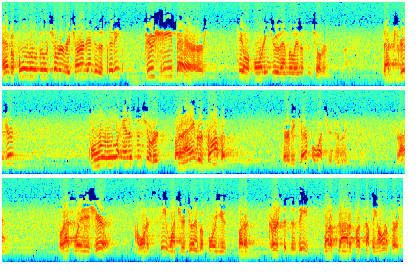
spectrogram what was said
And before those little children returned into the city, two she bears killed 42 of them little innocent children. Is that scripture? Poor little innocent children, but an angered prophet. Better be careful what you're doing. That's right. So that's the way it is here. I want to see what you're doing before you put a curse cursed disease. What if God had put something on a person?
